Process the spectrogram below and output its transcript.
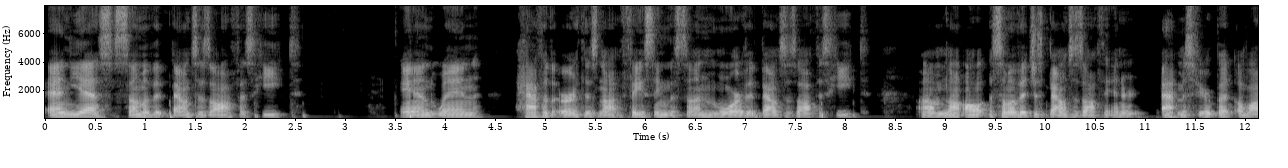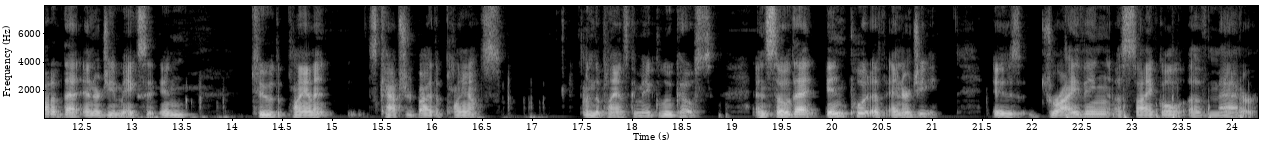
And yes, some of it bounces off as heat. And when half of the Earth is not facing the sun, more of it bounces off as heat. Um, not all, some of it just bounces off the atmosphere, but a lot of that energy makes it into the planet. It's captured by the plants, and the plants can make glucose. And so that input of energy is driving a cycle of matter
